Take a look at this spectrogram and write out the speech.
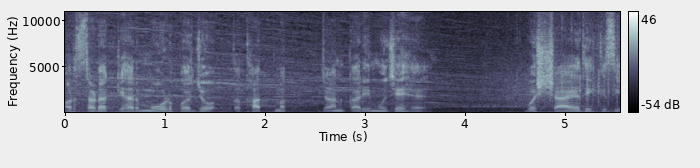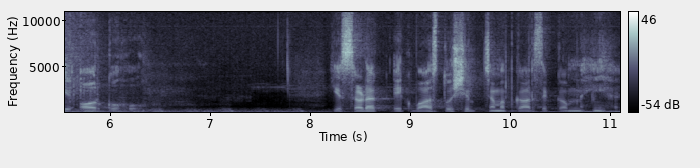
और सड़क के हर मोड़ पर जो तथात्मक जानकारी मुझे है, वो शायद ही किसी और को हो। ये सड़क एक वास्तुशिल्प चमत्कार से कम नहीं है,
